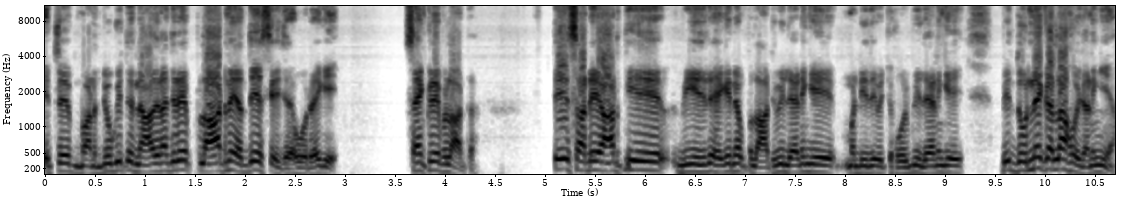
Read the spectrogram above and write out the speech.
ਇੱਥੇ ਬਣ ਜੂਗੀ ਤੇ ਨਾਲ ਦੇ ਨਾਲ ਜਿਹੜੇ ਪਲਾਟ ਨੇ ਅੱਧੇ ਹਿੱਸੇ 'ਚ ਹੋਰ ਰਹਿ ਗਏ ਸੈਂਕੜੇ ਪਲਾਟ ਤੇ ਸਾਡੇ ਆੜਤੀਏ ਵੀ ਜਿਹੜੇ ਹੈਗੇ ਨੇ ਉਹ ਪਲਾਟ ਵੀ ਲੈਣਗੇ, ਮੰਡੀ ਦੇ ਵਿੱਚ ਹੋਰ ਵੀ ਲੈਣਗੇ, ਵੀ ਦੋਨੇ ਗੱਲਾਂ ਹੋ ਜਾਣਗੀਆਂ।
